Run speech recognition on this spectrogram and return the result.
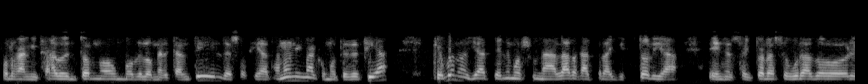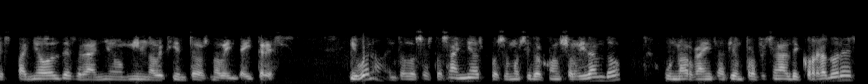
organizado en torno a un modelo mercantil de sociedad anónima, como te decía, que bueno, ya tenemos una larga trayectoria en el sector asegurador español desde el año 1993. Y bueno, en todos estos años pues hemos ido consolidando una organización profesional de corredores,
